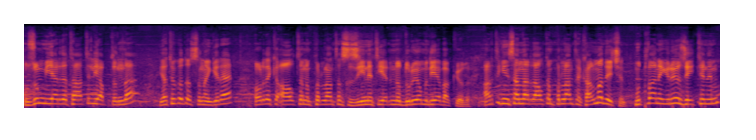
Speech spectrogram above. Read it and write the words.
uzun bir yerde tatil yaptığında yatak odasına girer, oradaki altının pırlantası, ziyneti yerinde duruyor mu diye bakıyordu. Artık insanlarda altın pırlanta kalmadığı için mutfağına giriyor zeytinin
